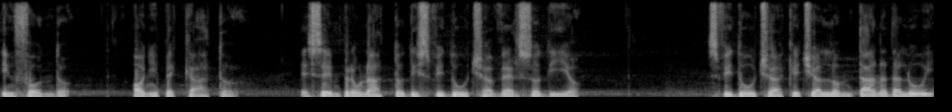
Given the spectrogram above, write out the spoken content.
In fondo, ogni peccato è sempre un atto di sfiducia verso Dio, sfiducia che ci allontana da Lui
